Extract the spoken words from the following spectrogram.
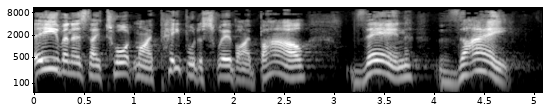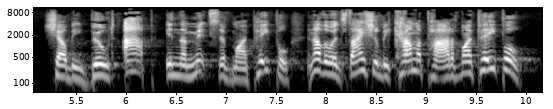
even as they taught my people to swear by Baal, then they shall be built up in the midst of my people. In other words, they shall become a part of my people.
